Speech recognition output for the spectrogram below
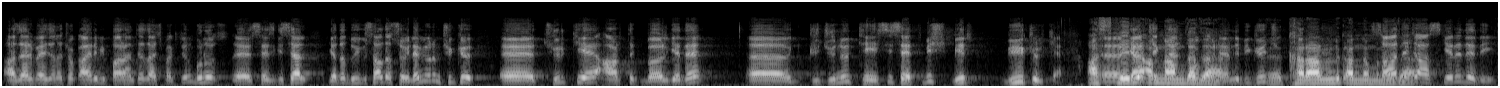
Azerbaycan'a çok ayrı bir parantez açmak istiyorum. Bunu e, sezgisel ya da duygusal da söylemiyorum. Çünkü e, Türkiye artık bölgede e, gücünü tesis etmiş bir büyük ülke. Askeri gerçekten anlamda da önemli bir güç. e, kararlılık anlamında Sadece da askeri de değil.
